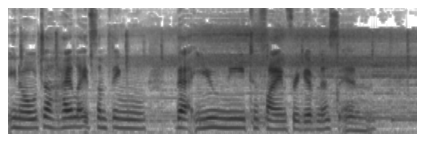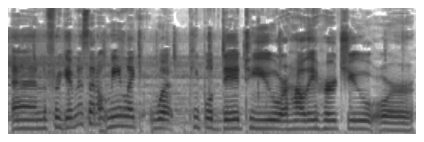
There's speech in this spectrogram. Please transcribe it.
you know to highlight something that you need to find forgiveness in. And forgiveness I don't mean like what people did to you or how they hurt you or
